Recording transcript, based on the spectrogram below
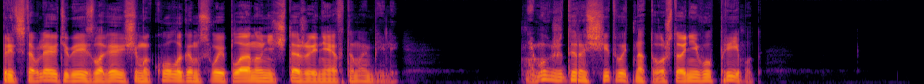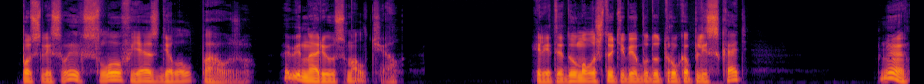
представляю тебя излагающим экологом свой план уничтожения автомобилей. Не мог же ты рассчитывать на то, что они его примут? После своих слов я сделал паузу. Винариус молчал. Или ты думал, что тебе будут рукоплескать? Нет,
